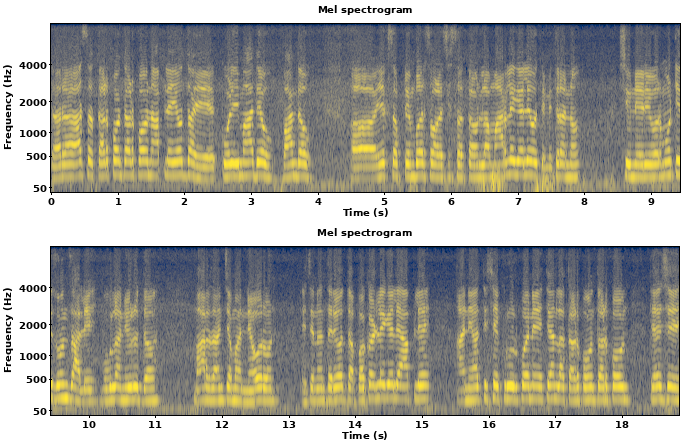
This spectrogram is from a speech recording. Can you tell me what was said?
तर असं तडपावून तडपावून आपले योद्धा हे कोळी महादेव बांधव एक सप्टेंबर सोळाशे सत्तावन्नला मारले गेले होते मित्रांनो. शिवनेरीवर मोठी झोन झाली मुघलांविरुद्ध. महाराजांच्या म्हणण्यावरून त्याच्यानंतर योद्धा पकडले गेले आपले आणि अतिशय क्रूरपणे त्यांना तडपवून तडपवून त्यांचे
